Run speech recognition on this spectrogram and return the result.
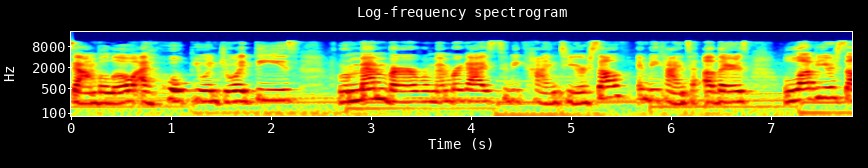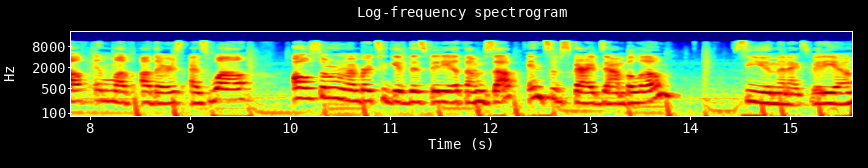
down below. I hope you enjoyed these. Remember, remember guys to be kind to yourself and be kind to others. Love yourself and love others as well. Also remember to give this video a thumbs up and subscribe down below. See you in the next video.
